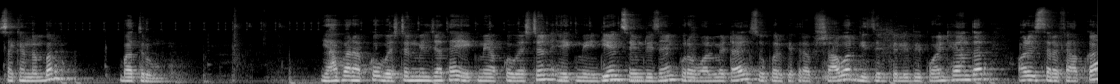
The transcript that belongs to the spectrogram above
सेकंड नंबर बाथरूम यहाँ पर आपको वेस्टर्न मिल जाता है, एक में आपको वेस्टर्न एक में इंडियन सेम डिज़ाइन पूरा वॉल में टाइल्स ऊपर की तरफ़ शावर गीजर के लिए भी पॉइंट है अंदर। और इस तरफ़ है आपका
